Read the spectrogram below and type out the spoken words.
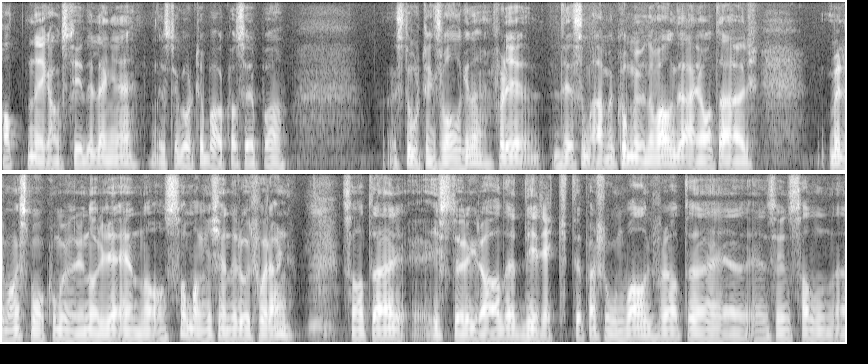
hatt nedgangstider lenge, hvis du går tilbake og ser på stortingsvalgene. Fordi det som er med kommunevalg, det er jo at det er veldig mange små kommuner i Norge ennå også. Mange kjenner ordføreren. Så at det er i større grad et direkte personvalg. For at eh, jeg, jeg syns eh,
